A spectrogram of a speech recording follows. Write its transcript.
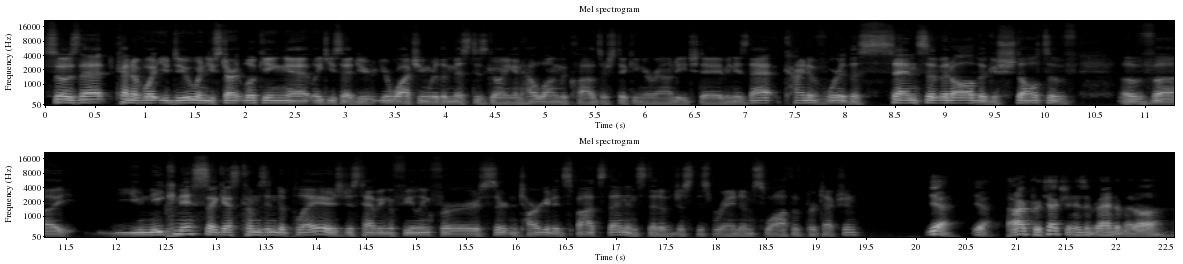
So is that kind of what you do when you start looking at, like you said, you're, you're watching where the mist is going and how long the clouds are sticking around each day? I mean, is that kind of where the sense of it all, the gestalt of of uh, uniqueness, I guess, comes into play, or is just having a feeling for certain targeted spots then instead of just this random swath of protection? Yeah, yeah. Our protection isn't random at all.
